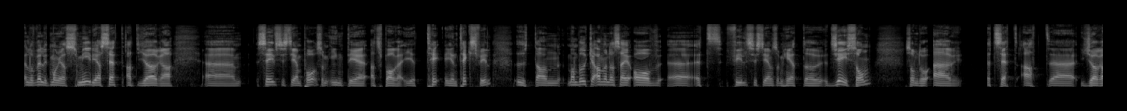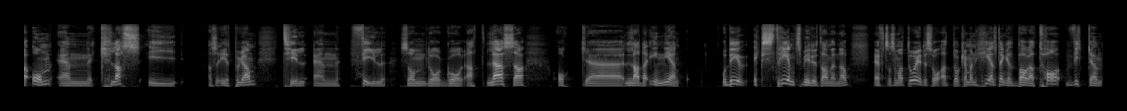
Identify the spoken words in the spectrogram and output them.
eller väldigt många smidiga sätt att göra eh, save-system på, som inte är att spara i, i, en textfil, utan man brukar använda sig av eh, ett filsystem som heter JSON, som då är ett sätt att eh, göra om en klass i alltså i ett program, till en fil som då går att läsa och eh, ladda in igen. Och det är extremt smidigt att använda, eftersom att då är det så att då kan man helt enkelt bara ta vilken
